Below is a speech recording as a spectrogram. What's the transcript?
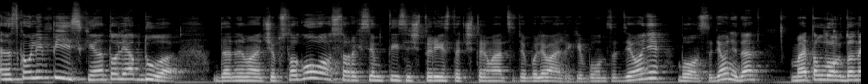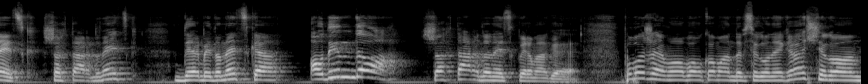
НСК Олімпійський Анатолій Абдула. Даний матч обслуговував 47 314 уболівальників було на стадіоні. Було на стадіоні, да? Металург Донецьк, Шахтар Донецьк, Дербі Донецька. 1 до! Шахтар Донецьк перемагає. Побажаємо обом командам всього найкращого.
